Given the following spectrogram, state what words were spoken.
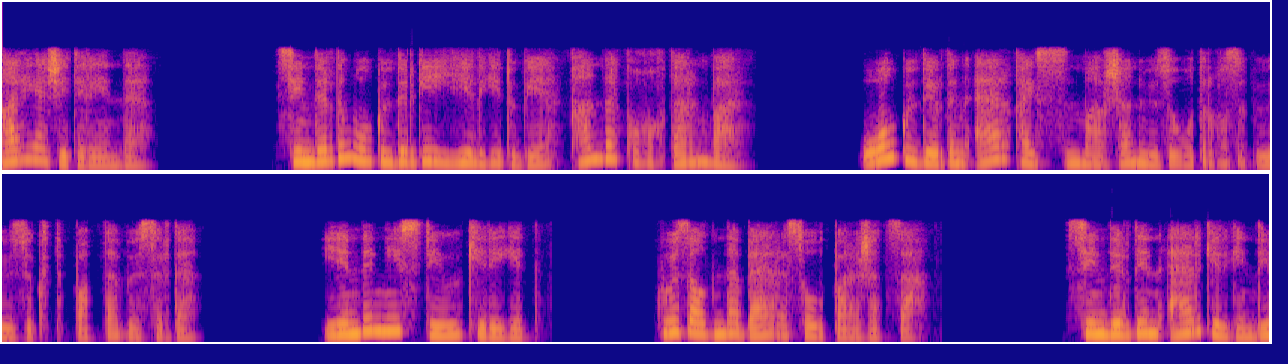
Ғалия жетер енді сендердің ол гүлдерге иелік етуге қандай құқықтарың бар? Ол гүлдердің әрқайсысын маржан өзі отырғызып өзі күтіп баптап өсірді. Енді не істеуі керек еді? Көз алдында бәрі солып бара жатса. Сендерден әр келгенде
